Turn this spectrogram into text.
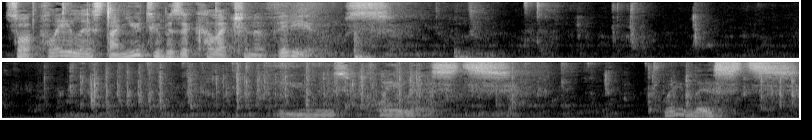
So a playlist on YouTube is a collection of videos. Use playlists. Playlists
